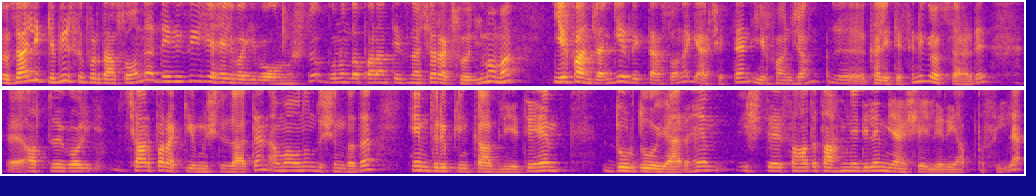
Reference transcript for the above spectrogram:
özellikle 1-0'dan sonra Deniz iyice helva gibi olmuştu. Bunun da parantezini açarak söyleyeyim ama İrfan Can girdikten sonra gerçekten İrfan Can e, kalitesini gösterdi. E, attığı gol çarparak girmişti zaten ama onun dışında da hem dribbling kabiliyeti hem durduğu yer hem işte sahada tahmin edilemeyen şeyleri yapmasıyla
